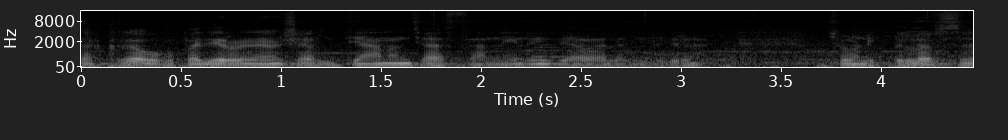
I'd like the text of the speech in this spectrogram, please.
చక్కగా ఒక పది ఇరవై నిమిషాలు ధ్యానం చేస్తాను నేను దేవాలయం దగ్గర. చూడండి పిల్లర్స్.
